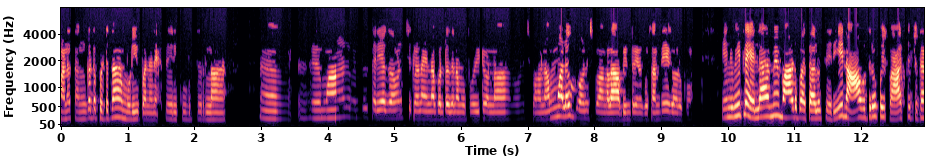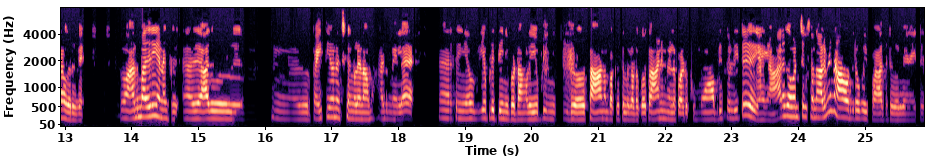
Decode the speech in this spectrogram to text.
மன சங்கடப்பட்டு தான் முடிவு பண்ணினேன். சரி கொடுத்துடலாம். மாடு வந்து சரியாக கவனிச்சிக்கலன்னா என்ன பண்ணுறது நம்ம போயிட்டோம்னா கவனிச்சுப்பாங்க. நம்ம அளவுக்கு கவனிச்சுப்பாங்களா அப்படின்ற எனக்கு ஒரு சந்தேகம் இருக்கும். எங்கள் வீட்டில் எல்லாருமே மாடு பார்த்தாலும் சரி நான் ஒரு தடவை போய் பார்த்துட்டு தான் வருவேன். ஸோ அது மாதிரி எனக்கு அது அது ஒரு அது ஒரு பைத்தியம்னு வச்சுக்கோங்களேன் நான் மாடு மேலே. எப்படி தீனி போட்டாங்களோ எப்படி நிற்கிதோ சாணம் பக்கத்தில் கிடக்கோ சாணி மேலே படுக்குமோ அப்படின்னு சொல்லிட்டு யார் கவனிச்சுக்க சொன்னாலுமே நான் ஒரு தடவை போய் பார்த்துட்டு வருவேன் நைட்டு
